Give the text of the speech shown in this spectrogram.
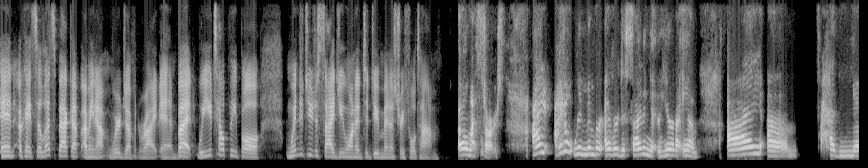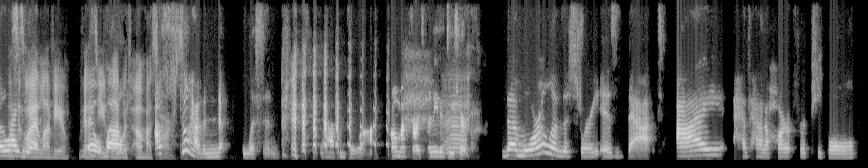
And okay so let's back up. I mean I, we're jumping right in but will you tell people when did you decide you wanted to do ministry full time oh my stars. I i don't remember ever deciding it and here i am. I um had no this idea. This is why I love you because oh, you well, live with Oh My Stars. I still have no, listen, it happens a lot. Oh my first, I need a t-shirt. The moral of the story is that I have had a heart for people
